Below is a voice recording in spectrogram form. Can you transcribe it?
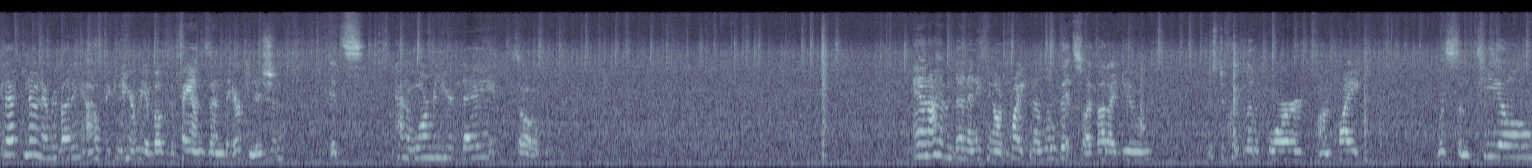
Good afternoon, everybody. I hope you can hear me above the fans and the air condition. It's kind of warm in here today, so and I haven't done anything on white in a little bit, so I thought I'd do just a quick little pour on white with some teal.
